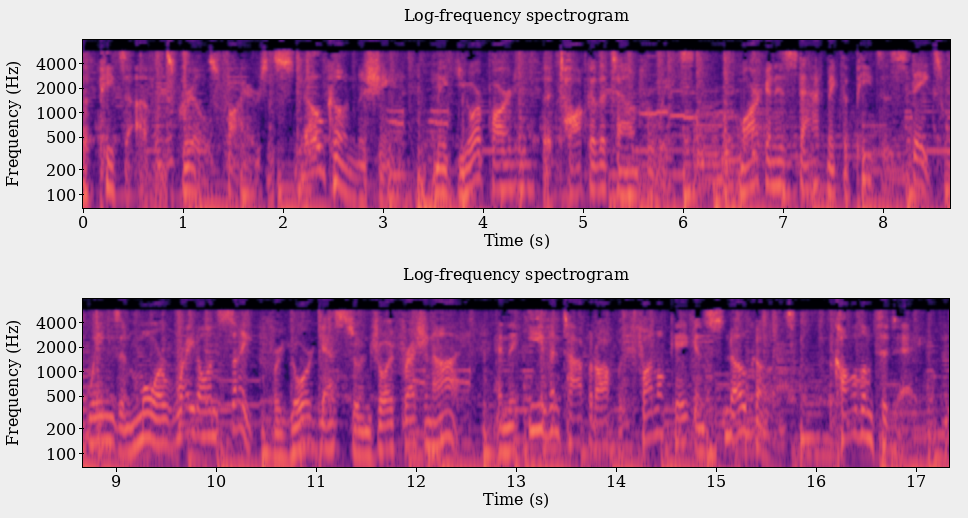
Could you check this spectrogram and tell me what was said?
The pizza ovens, grills, fires, and snow cone machine make your party the talk of the town for weeks. Mark and his staff make the pizzas, steaks, wings, and more right on site for your guests to enjoy fresh and hot. And they even top it off with funnel cake and snow cones. Call them today at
